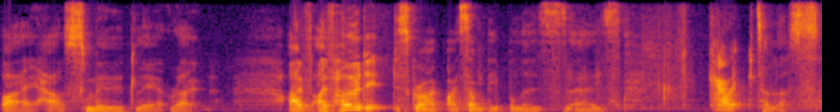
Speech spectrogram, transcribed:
by how smoothly it wrote. I've, I've heard it described by some people as, as characterless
